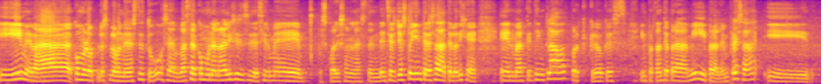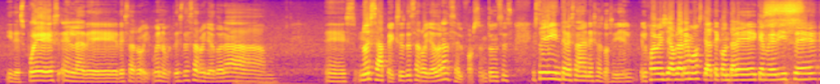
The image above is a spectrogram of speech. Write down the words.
y me va. como lo, lo planeaste tú? O sea, va a ser como un análisis y decirme, pues, cuáles son las tendencias. Yo estoy interesada te lo dije, en Marketing Cloud, porque creo que es importante para mí y para la empresa, y, y después en la de desarrollo, bueno, es desarrolladora no es Apex, es desarrolladora de Salesforce. Entonces, estoy ahí interesada en esas dos. Y el, jueves ya hablaremos, ya te contaré qué me dice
